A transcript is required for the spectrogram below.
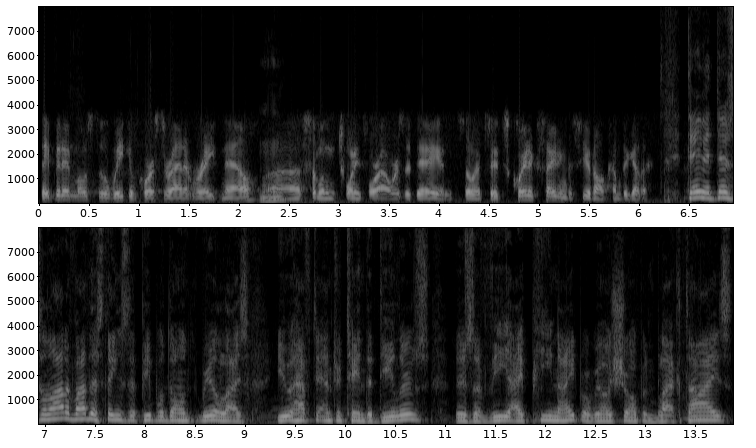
they've been in most of the week. Of course, they're at it right now. Uh, some of them 24 hours a day, and so it's it's quite exciting to see it all come together. David, there's a lot of other things that people don't realize. You have to entertain the dealers. There's a VIP night where we all show up in black ties.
